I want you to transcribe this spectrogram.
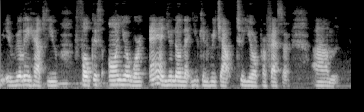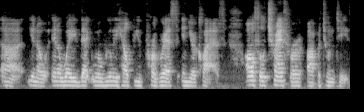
it really helps you focus on your work, and you know that you can reach out to your professor, um, uh, you know, in a way that will really help you progress in your class. Also, transfer opportunities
